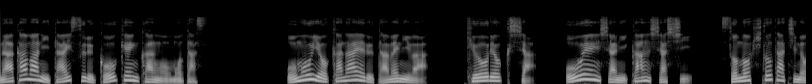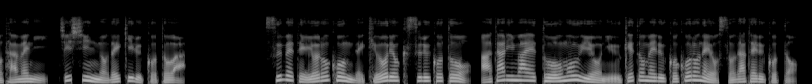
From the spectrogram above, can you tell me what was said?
仲間に対する貢献感を持たす。思いを叶えるためには、協力者、応援者に感謝し、その人たちのために自身のできることは、全て喜んで協力することを当たり前と思うように受け止める心根を育てること。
